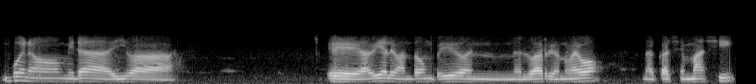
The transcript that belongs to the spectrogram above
Bueno, mira, iba... Eh, había levantado un pedido en el barrio nuevo, en la calle Maggi.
